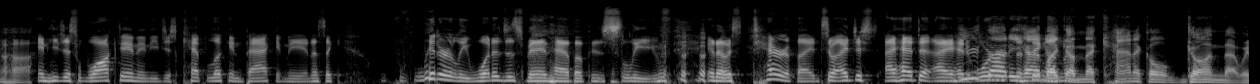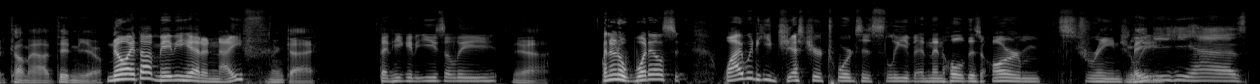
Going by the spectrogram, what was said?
Uh-huh. And he just walked in and he just kept looking back at me. And I was like, literally, what does this man have up his sleeve? And I was terrified. So I just, I had to, I had You ordered thought he the had thing like a mechanical gun that would come out, didn't you? No, I thought maybe he had a knife Okay. That he could easily. Yeah. I don't know what else. Why would he gesture towards his sleeve and then hold his arm strangely? Maybe he has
